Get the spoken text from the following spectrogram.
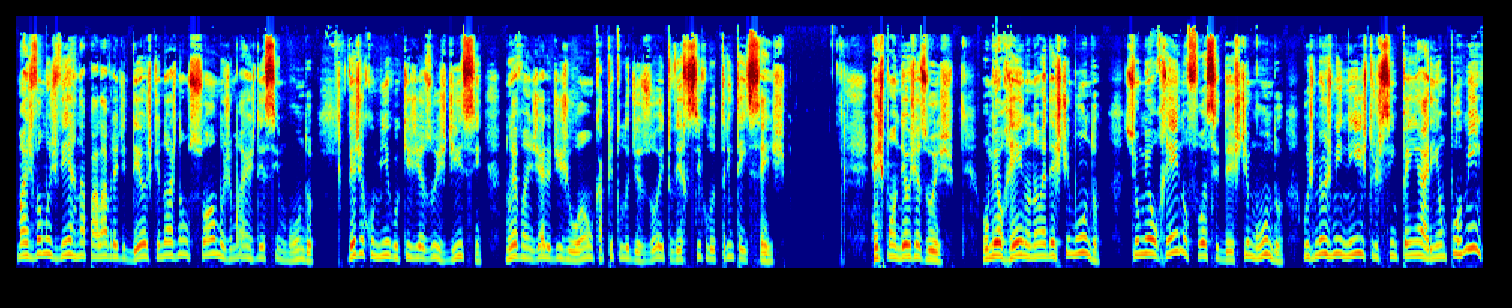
Mas vamos ver na palavra de Deus que nós não somos mais desse mundo. Veja comigo o que Jesus disse no Evangelho de João, capítulo 18, versículo 36. Respondeu Jesus: O meu reino não é deste mundo. Se o meu reino fosse deste mundo, os meus ministros se empenhariam por mim,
